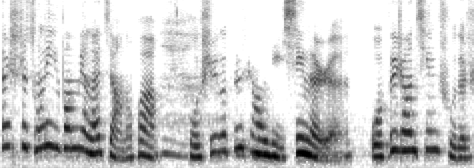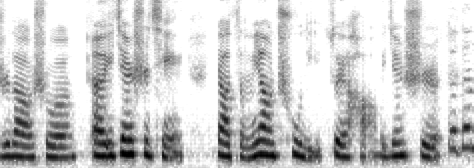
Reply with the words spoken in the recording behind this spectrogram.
但是从另一方面来讲的话，我是一个非常理性的人，我非常清楚的知道说，呃，一件事情要怎么样处理最好，一件事，对，但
